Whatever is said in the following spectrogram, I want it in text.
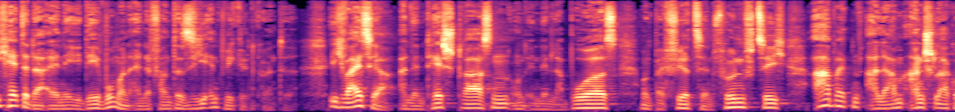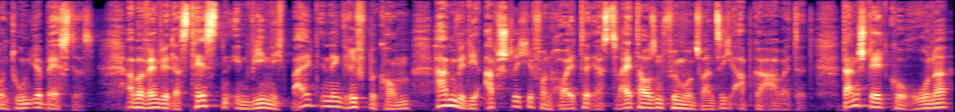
Ich hätte da eine Idee, wo man eine Fantasie entwickeln könnte. Ich weiß ja, an den Teststraßen und in den Labors und bei 1450 arbeiten alle am Anschlag und tun ihr Bestes. Aber wenn wir das Testen in Wien nicht bald in den Griff bekommen, haben wir die Abstriche von heute erst 2025 abgearbeitet. Dann stellt Corona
